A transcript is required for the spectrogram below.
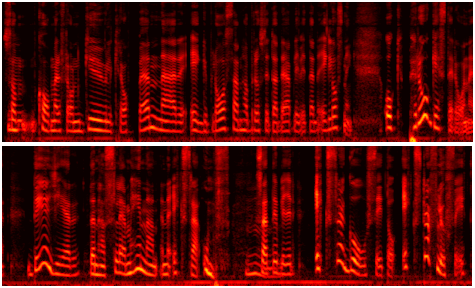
som Mm. kommer från gulkroppen när äggblåsan har brustit och det har blivit en ägglossning. Och progesteronet, det ger den här slemhinnan en extra umf. Mm. Så att det blir extra gosigt och extra fluffigt.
